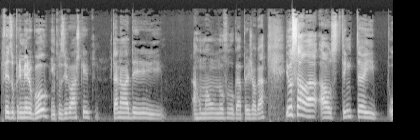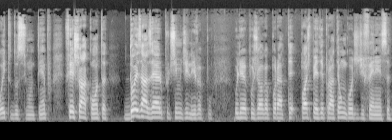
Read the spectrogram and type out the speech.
fez o primeiro gol. Inclusive, eu acho que tá na hora de arrumar um novo lugar para jogar. E o Salah, aos 38 do segundo tempo, fechou a conta 2 a 0 para o time de Liverpool. O Liverpool joga por até, pode perder por até um gol de diferença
